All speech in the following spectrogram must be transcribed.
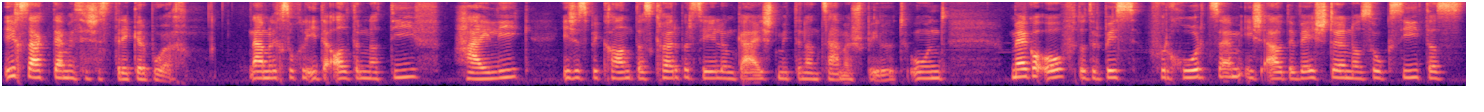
ich sage dem, es ist ein Triggerbuch. Nämlich so ein in der Alternativheilung ist es bekannt, dass Körper, Seele und Geist miteinander zusammenspielen. Und mega oft oder bis vor kurzem ist auch der Westen noch so gewesen, dass,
